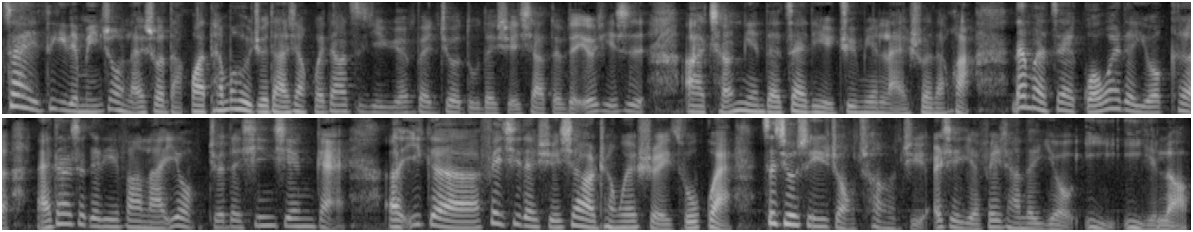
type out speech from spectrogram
在地的民众来说的话，他们会觉得好像回到自己原本就读的学校，对不对？尤其是啊成年的在地居民来说的话，那么在国外的游客来到这个地方来，又觉得新鲜感。呃，一个废弃的学校成为水族馆，这就是一种创举，而且也非常的有意。意义了。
